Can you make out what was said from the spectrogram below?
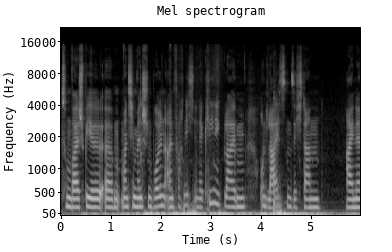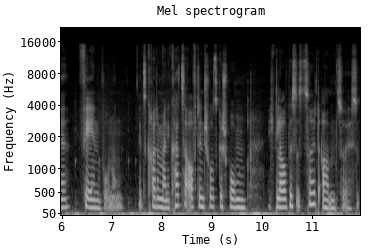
zum Beispiel, äh, manche Menschen wollen einfach nicht in der Klinik bleiben und leisten sich dann eine Ferienwohnung. Jetzt gerade meine Katze auf den Schoß gesprungen. Ich glaube, es ist Zeit, Abend zu essen.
